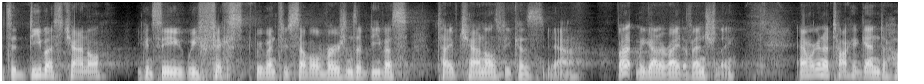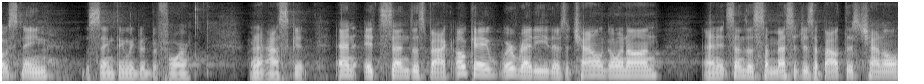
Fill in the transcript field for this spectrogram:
It's a dbus channel. You can see we fixed, we went through several versions of dbus type channels because, yeah, but we got it right eventually. And we're going to talk again to hostname, the same thing we did before. We're going to ask it. And it sends us back, OK, we're ready. There's a channel going on. And it sends us some messages about this channel,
